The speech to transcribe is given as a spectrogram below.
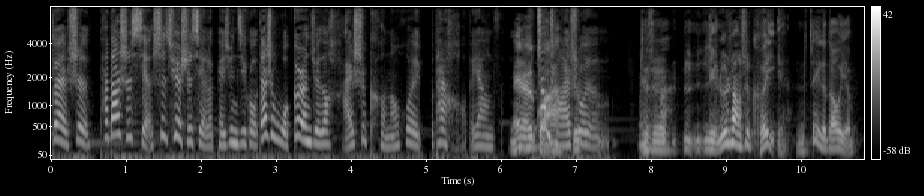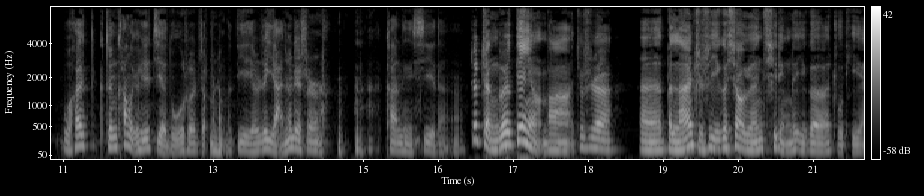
对，是他当时写是确实写了培训机构，但是我个人觉得还是可能会不太好的样子。没人正常来说，就是理论上是可以，这个倒也我还真看过有些解读说怎么怎么地，也是这研究这事儿呢，看的挺细的。这整个电影吧，就是呃，本来只是一个校园欺凌的一个主题，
